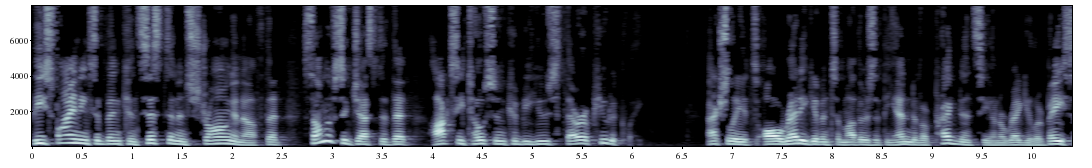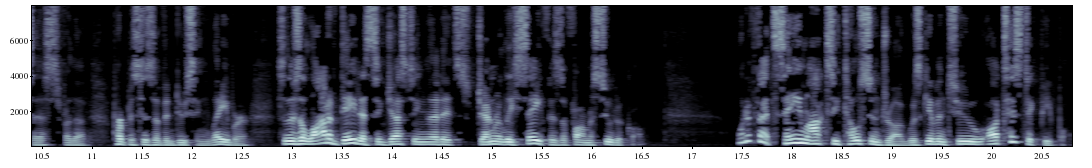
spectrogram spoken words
These findings have been consistent and strong enough that some have suggested that oxytocin could be used therapeutically. Actually, it's already given to mothers at the end of a pregnancy on a regular basis for the purposes of inducing labor. So there's a lot of data suggesting that it's generally safe as a pharmaceutical. What if that same oxytocin drug was given to autistic people,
